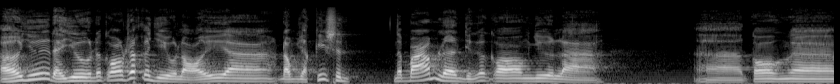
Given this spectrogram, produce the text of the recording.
Ở dưới đại dương nó có rất là nhiều loại à, động vật ký sinh. Nó bám lên những cái con như là à, con à,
